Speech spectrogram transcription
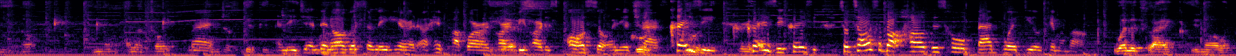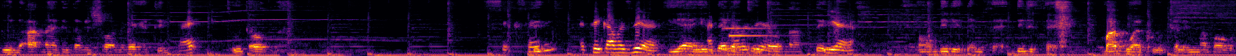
you know, you know, and I Right. I'm just getting And, they, and then all of a sudden they hear a hip hop or an Yes. R&B artist also on your Good, track. Crazy, good, crazy, crazy. So tell us about how this whole Bad Boy deal came about. Well, it's like, you know, I was doing the Hot 90s of show on the reggae thing. Right. 2000. Six, maybe? I think I was there. Yeah, you I did think I it was there. 2006. Yeah. You know, did it, them say, did it say. Bad Boy crew tell him about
